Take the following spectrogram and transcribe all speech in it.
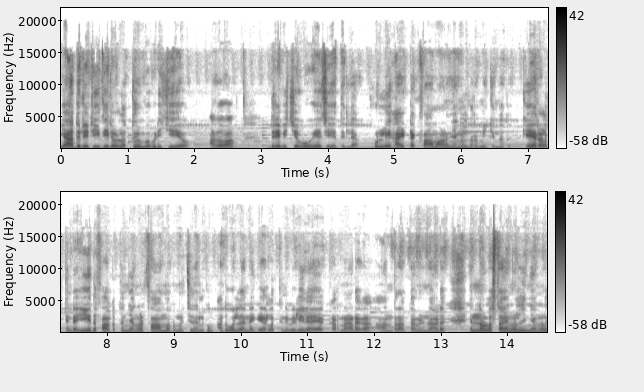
യാതൊരു രീതിയിലുള്ള തുരുമ്പ് പിടിക്കുകയോ അഥവാ ദ്രവിച്ചു പോവുകയോ ചെയ്യത്തില്ല. ഫുള്ളി ഹൈടെക് ഫാമാണ് ഞങ്ങൾ നിർമ്മിക്കുന്നത്. കേരളത്തിന്റെ ഏത് ഭാഗത്തും ഞങ്ങൾ ഫാം നിർമ്മിച്ച് നൽകും. അതുപോലെ തന്നെ കേരളത്തിന്റെ വെളിയിലായ കർണാടക ആന്ധ്ര തമിഴ്നാട് എന്നുള്ള സ്ഥലങ്ങളിൽ ഞങ്ങൾ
